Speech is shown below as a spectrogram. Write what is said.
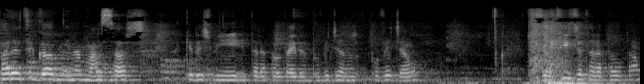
parę tygodni na masaż. Kiedyś mi terapeuta jeden powiedział, powiedział że idzie terapeuta,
